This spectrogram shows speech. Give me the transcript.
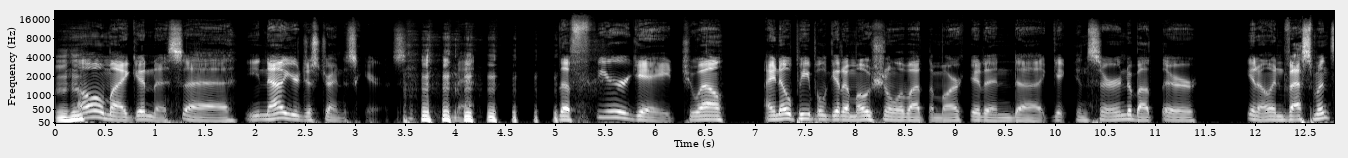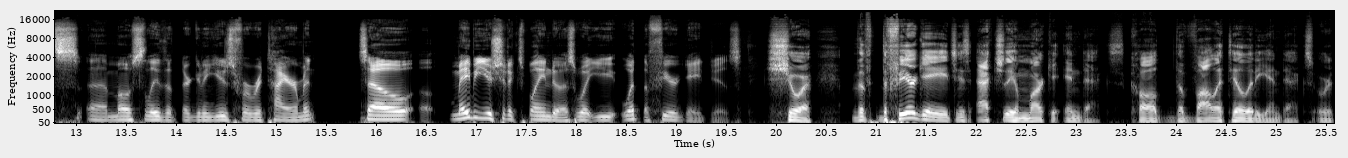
Mm-hmm. Oh my goodness! Uh, you, now you're just trying to scare us. the fear gauge. Well, I know people get emotional about the market and uh, get concerned about their, you know, investments, uh, mostly that they're going to use for retirement. So uh, maybe you should explain to us what you what the fear gauge is. Sure. The the fear gauge is actually a market index called the volatility index or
